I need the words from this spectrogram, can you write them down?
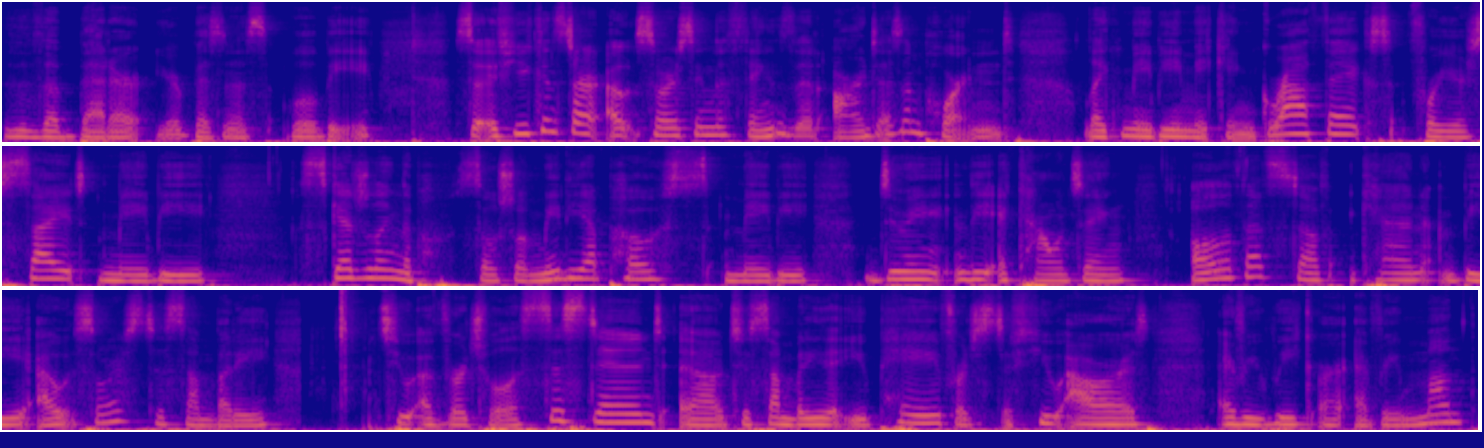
the better your business will be. So, if you can start outsourcing the things that aren't as important, like maybe making graphics for your site, maybe scheduling the social media posts, maybe doing the accounting, all of that stuff can be outsourced to somebody to a virtual assistant, uh, to somebody that you pay for just a few hours every week or every month.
